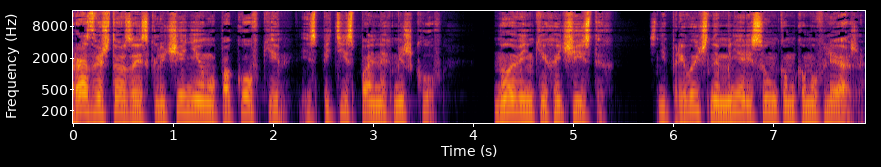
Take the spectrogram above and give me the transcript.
Разве что за исключением упаковки из пяти спальных мешков, новеньких и чистых, с непривычным мне рисунком камуфляжа,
